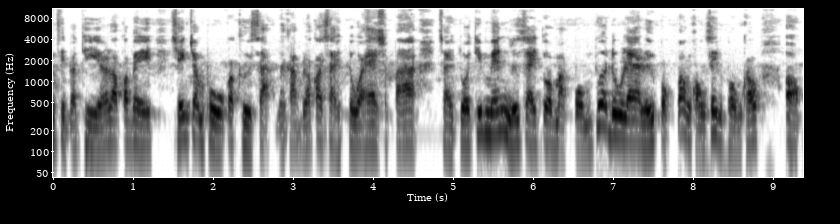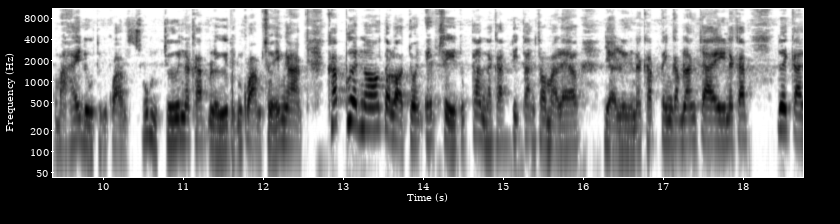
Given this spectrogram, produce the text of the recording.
30 นาที แล้วเราก็ไปเช้งแชมพูก็คือสระนะครับ แล้วก็ใส่ตัวแฮร์สปา ใส่ตัวทิมเมนต์หรือใส่ตัวหมักผม เพื่อดูแลหรือปกป้องของเส้นผมเขาออกมาให้ดูถึงความชุ่มชื้นนะครับหรือถึงความสวยงามครับเพื่อนน้องตลอดจน FC ทุกท่านนะครับที่ท่านเข้ามาแล้ว อย่าลืมนะครับเป็นกำลังใจนะครับด้วยการ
